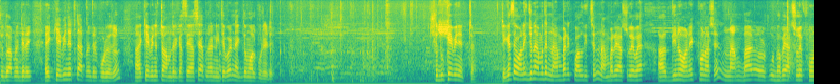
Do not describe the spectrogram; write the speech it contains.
শুধু আপনাদের এই এই ক্যাবিনেটটা আপনাদের প্রয়োজন ক্যাবিনেটটা আমাদের কাছে আছে, আপনারা নিতে পারেন একদম অল্প রেটে শুধু ক্যাবিনেটটা ঠিক আছে, অনেকজনে আমাদের নাম্বারে কল দিচ্ছেন। নাম্বারে আসলে দিনে অনেক ফোন আসে। নাম্বার ওইভাবে আসলে ফোন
